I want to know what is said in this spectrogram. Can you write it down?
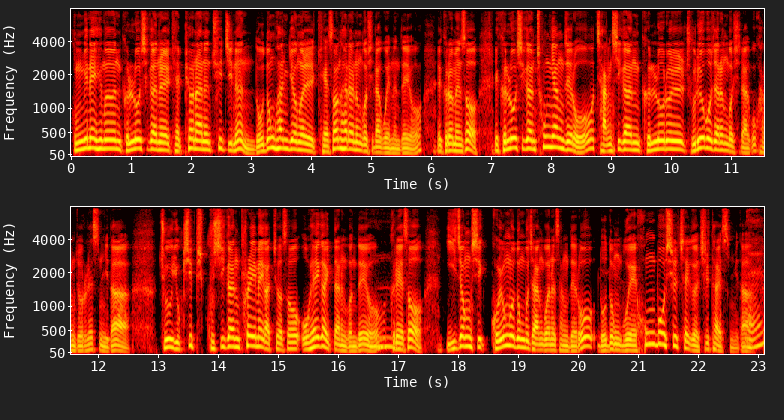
국민의힘은 근로시간을 개편하는 취지는 노동 환경을 개선하려는 것이라고 했는데요. 그러면서 근로시간 총량제로 장시간 근로를 줄여보자는 것이라고 강조를 했습니다. 주 69시간 프레임에 갇혀서 오해가 있다는 건데요. 음. 그래서 이정식 고용노동부 장관을 상대로 노동부의 홍보 실책을 질타했습니다. 네.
